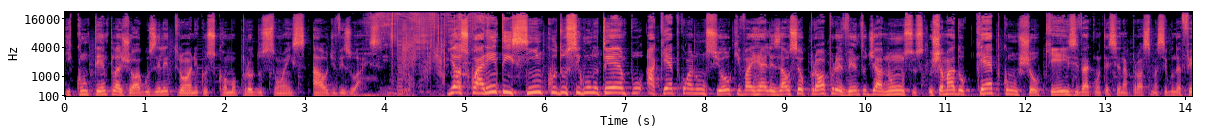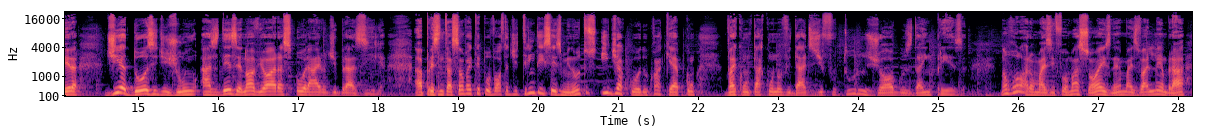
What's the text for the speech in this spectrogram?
e contempla jogos eletrônicos como produções audiovisuais. E aos 45 do segundo tempo, a Capcom anunciou que vai realizar o seu próprio evento de anúncios. O chamado Capcom Showcase vai acontecer na próxima segunda-feira, dia 12 de junho, às 19 horas, horário de Brasília. A apresentação vai ter por volta de 36 minutos e, de acordo com a Capcom, vai contar com novidades de futuros jogos da empresa. Não rolaram mais informações, né? Mas vale lembrar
